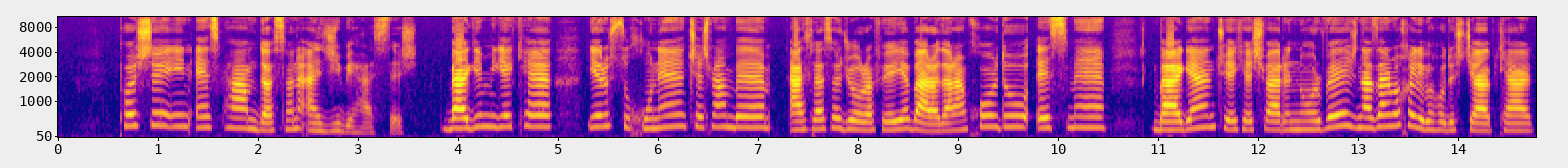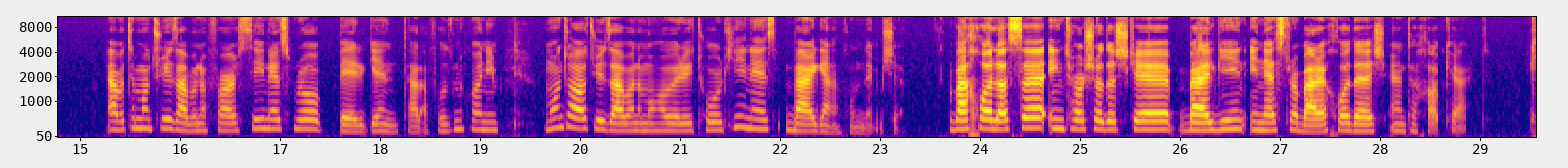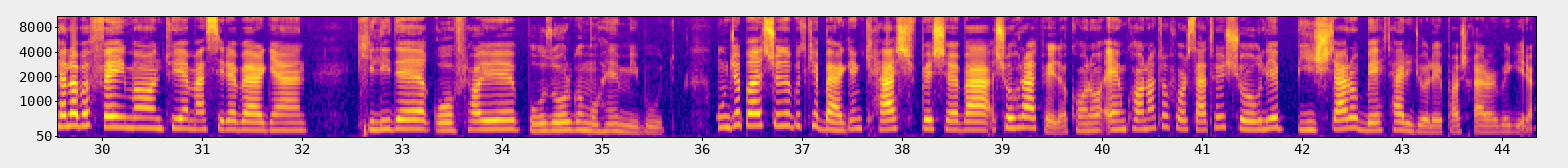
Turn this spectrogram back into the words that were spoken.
پشت این اسم هم داستان عجیبی هستش. برگم میگه که یه روز تو خونه چشمم به اطلس جغرافیایی برادرم خورد و اسم برگن توی کشور نروژ نظر خیلی به خودش جلب کرد. البته ما توی زبان فارسی این اسم رو برگن تلفظ می‌کنیم. منتها توی زبان محاوره ترکی این اسم برگن خونده میشه. و خلاصه اینطور شدش که بلگین این اسم رو برای خودش انتخاب کرد. کلاب فیمان توی مسیر برگن کلید های بزرگ و مهمی بود. اونجا باعث شده بود که برگن کشف بشه و شهرت پیدا کنه و امکانات و فرصت های شغلی بیشتر و بهتری جلوی پاش قرار بگیره.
